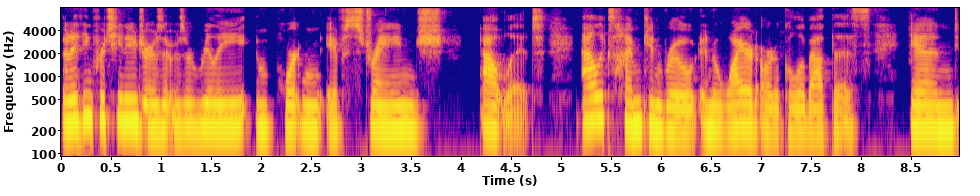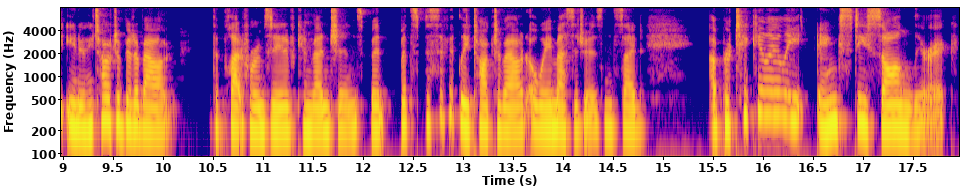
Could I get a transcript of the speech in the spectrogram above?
and i think for teenagers it was a really important if strange outlet. Alex Heimkin wrote in a Wired article about this, and you know he talked a bit about the platform's native conventions, but but specifically talked about away messages and said, a particularly angsty song lyric,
